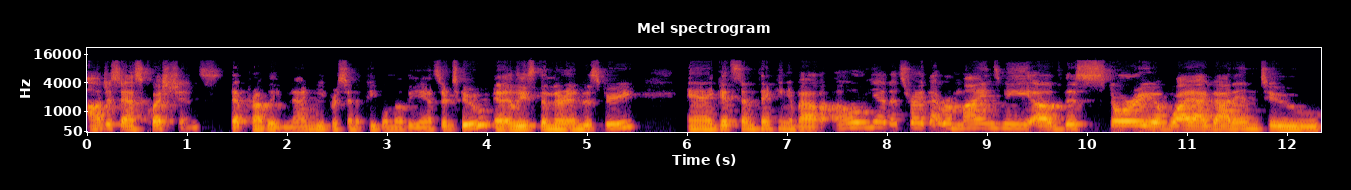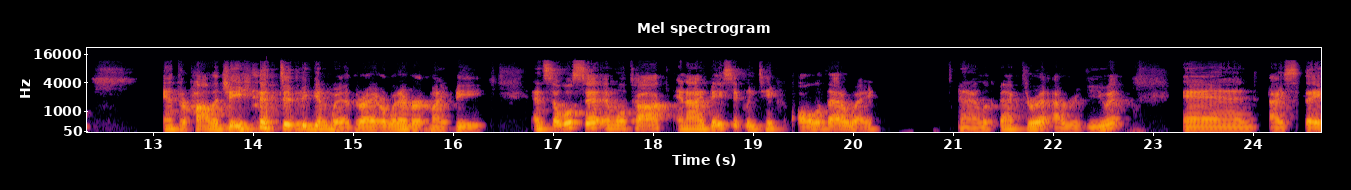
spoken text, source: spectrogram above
I'll just ask questions that probably 90% of people know the answer to, at least in their industry, and it gets them thinking about, oh yeah, that's right, that reminds me of this story of why I got into anthropology to begin with, right, or whatever it might be. And so we'll sit and we'll talk, and I basically take all of that away, and I look back through it, I review it, and I say,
